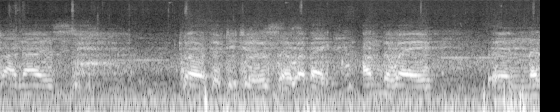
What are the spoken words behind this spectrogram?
time now is 12.52, so we're back underway in the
